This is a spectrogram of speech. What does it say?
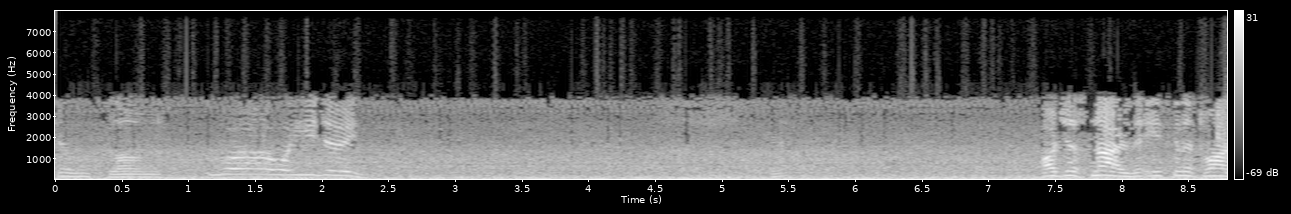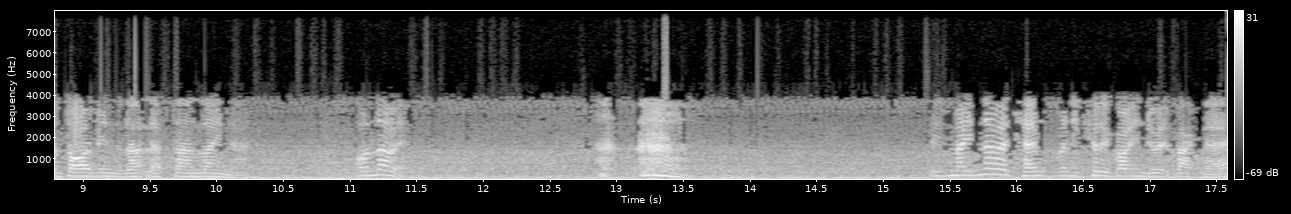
Jump blimey. Whoa, what are you doing? I just know that he's going to try and dive into that left hand lane now. I know it. he's made no attempt when he could have got into it back there.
